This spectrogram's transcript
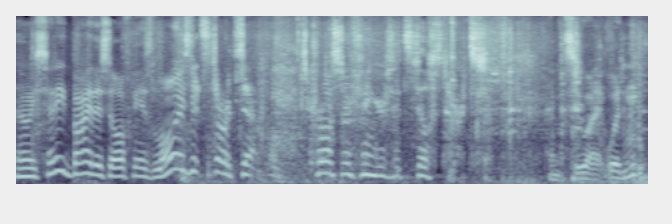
And he said he'd buy this off me as long as it starts up. Let's cross our fingers it still starts. I don't see why it wouldn't.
